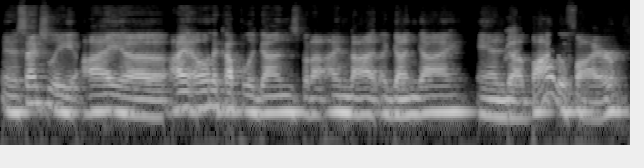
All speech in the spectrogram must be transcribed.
and essentially, I uh, I own a couple of guns, but I, am not a gun guy. And uh, BioFire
